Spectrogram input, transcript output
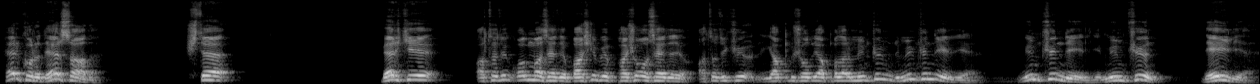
her konuda, her sahada. İşte belki Atatürk olmasaydı, başka bir paşa olsaydı Atatürk'ü yapmış olduğu yapmaları mümkün müydü? Mümkün değildi yani. Mümkün değildi. Mümkün değil yani.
